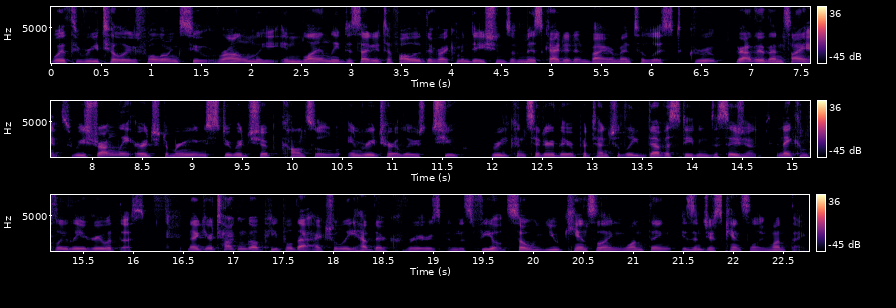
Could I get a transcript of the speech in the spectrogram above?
with retailers following suit wrongly and blindly decided to follow the recommendations of misguided environmentalist group rather than science. We strongly urge the Marine Stewardship Council and retailers to reconsider their potentially devastating decisions. And I completely agree with this. Now, you're talking about people that actually have their careers in this field. So, you canceling one thing isn't just canceling one thing.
